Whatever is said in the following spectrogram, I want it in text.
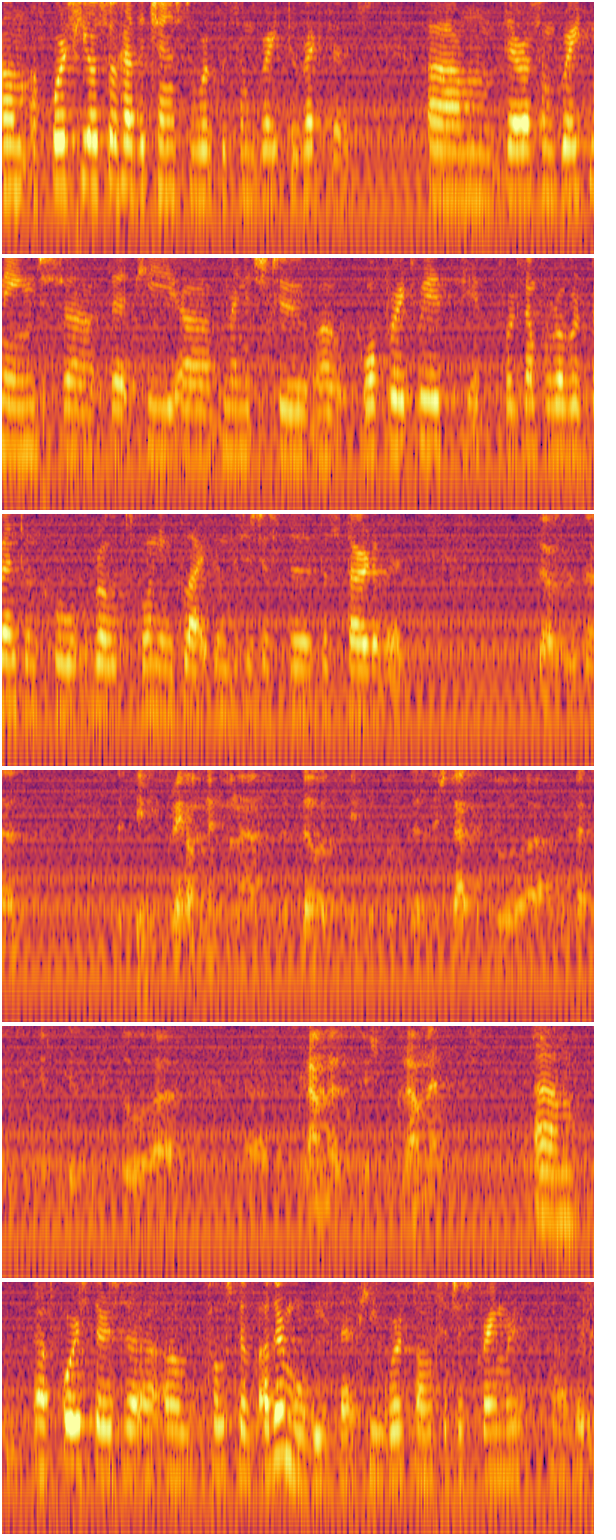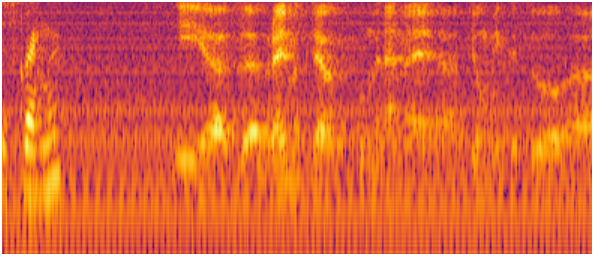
Um, of course, he also had the chance to work with some great directors. Um, there are some great names uh, that he uh, managed to uh, cooperate with. He, for example, Robert Benton, who wrote Bonnie and Clyde, and this is just the, the start of it. Да, за да си спестим изброяването на, на дълъг списък от а, неща, като а, известни филми, разбира се, като а, а, Крамер срещу Крамер, Um, of course, there's a, a host of other movies that he worked on, such as Kramer Mrs. Kramer? И а, за Реймас трябва да споменеме а, филми като а,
